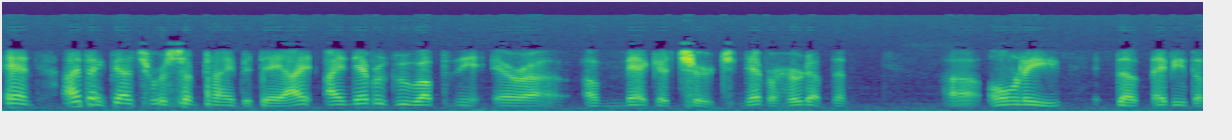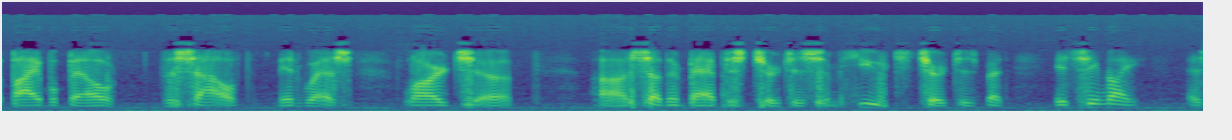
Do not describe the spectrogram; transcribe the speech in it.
and I think that's where sometime today, I, I never grew up in the era of mega church, never heard of them. Uh, only the maybe the Bible Belt, the South, Midwest, large uh, uh, Southern Baptist churches, some huge churches, but it seemed like as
